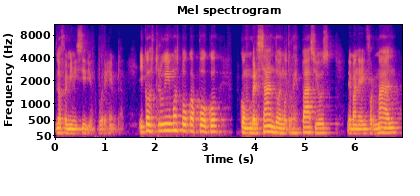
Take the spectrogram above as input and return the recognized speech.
los feminicidios, por ejemplo, y construimos poco a poco, conversando en otros espacios, de manera informal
